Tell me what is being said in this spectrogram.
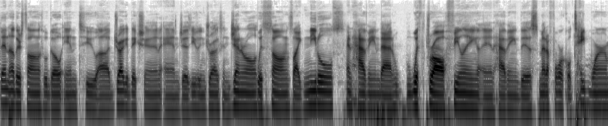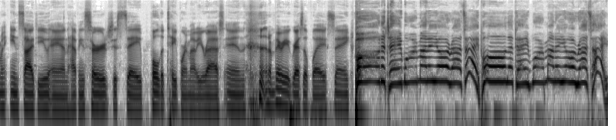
Then other songs will go into uh, drug addiction and just using drugs in general, with songs like Needles and having that withdrawal feeling and having this metaphorical tapeworm inside you and having Serj just say, pull the tapeworm out of your ass and in a very aggressive way, saying, the tapeworm out of your ass, hey, pull the tapeworm out of your ass, hey.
